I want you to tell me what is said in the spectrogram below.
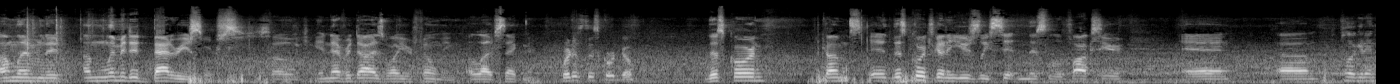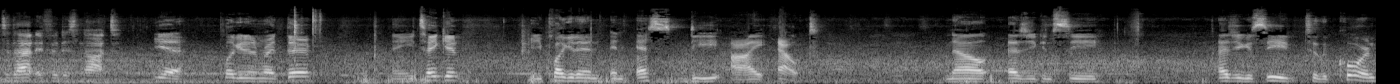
unlimited unlimited battery source. So it never dies while you're filming a live segment. Where does this cord go? This cord comes. It, this cord's gonna usually sit in this little box here, and um, Plug it into that if it is not. yeah, plug it in right there, and you take it and you plug it in an SDI out. Now, as you can see, as you can see to the cord,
